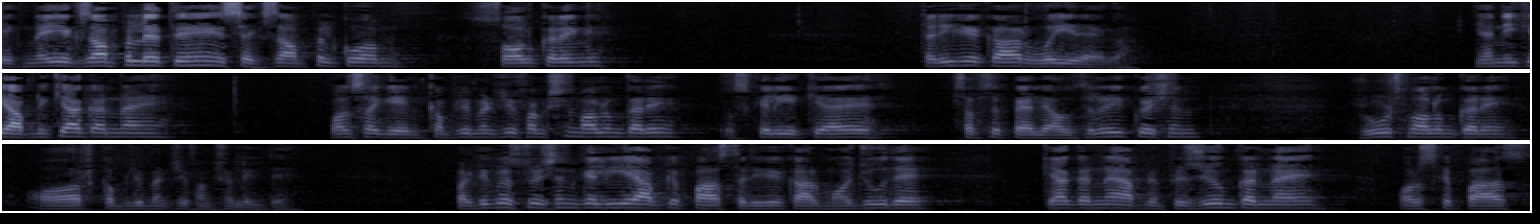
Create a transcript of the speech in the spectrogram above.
ایک نئی ایگزامپل لیتے ہیں اس ایگزامپل کو ہم سالو کریں گے طریقہ کار وہی رہے گا یعنی کہ آپ نے کیا کرنا ہے ونس اگین کمپلیمنٹری فنکشن معلوم کریں اس کے لیے کیا ہے سب سے پہلے اکویشن روٹس معلوم کریں اور کمپلیمنٹری فنکشن لکھ دیں پرٹیکولر سچویشن کے لیے آپ کے پاس طریقہ کار موجود ہے کیا کرنا ہے آپ نے پرزیوم کرنا ہے اور اس کے پاس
